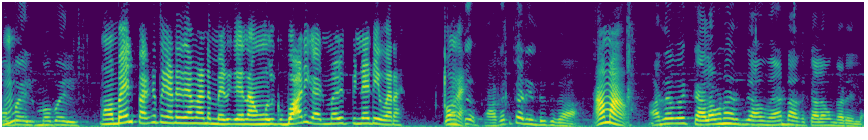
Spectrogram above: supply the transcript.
மொபைல் மொபைல். மொபைல் பக்கத்து கடை தான் மேடம் இருக்கு. நான் உங்களுக்கு பாடி கார்டு மாதிரி பின்னாடி வரேன். போங்க பக்க- பக்கத்து கடையில் இருக்குதா? ஆமாம் அதாவது கிழவனா இருக்குது. அவன் வேண்டாம் அது கிழவன் கடையில்.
